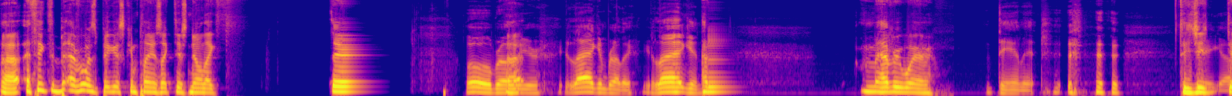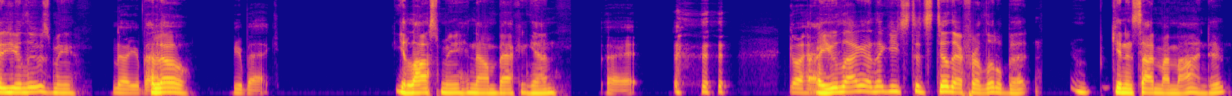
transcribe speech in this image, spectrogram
Uh, I think the, everyone's biggest complaint is like there's no like there. Whoa, bro, uh, you're you're lagging, brother. You're lagging. I'm everywhere. Damn it. Did you, you did you lose me? No, you're back. Hello. You're back. You lost me. and Now I'm back again. All right. Go ahead. Are you lagging? I think you stood still there for a little bit. Get inside my mind, dude.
